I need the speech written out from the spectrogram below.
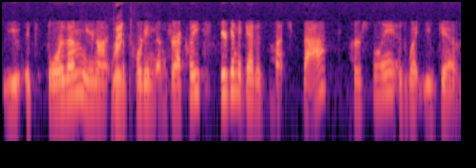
you it's for them. You're not Right. supporting them directly. You're going to get as much back personally as what you give,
